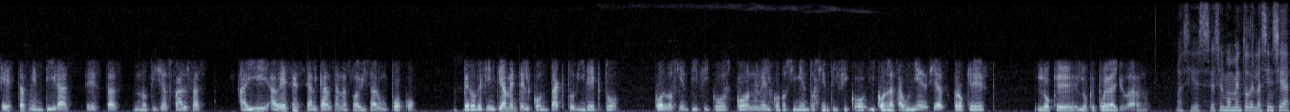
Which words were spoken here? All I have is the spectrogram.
estas mentiras, estas noticias falsas, ahí a veces se alcanzan a suavizar un poco, pero definitivamente el contacto directo con los científicos, con el conocimiento científico y con las audiencias, creo que es lo que lo que puede ayudar, ¿no? Así es, es el momento de la ciencia.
